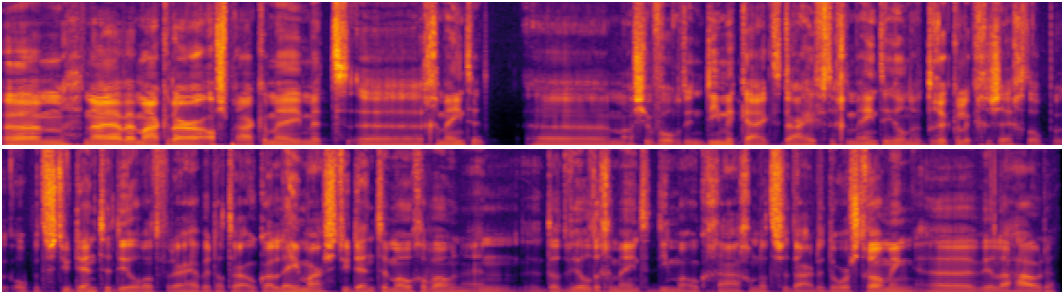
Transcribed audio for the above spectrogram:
Ehm, nou ja, wij maken daar afspraken mee met eh, gemeenten. Ehm, als je bijvoorbeeld in Diemen kijkt, daar heeft de gemeente heel nadrukkelijk gezegd op, op het studentendeel wat we daar hebben, dat er ook alleen maar studenten mogen wonen. En dat wil de gemeente Diemen ook graag, omdat ze daar de doorstroming eh, willen houden.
